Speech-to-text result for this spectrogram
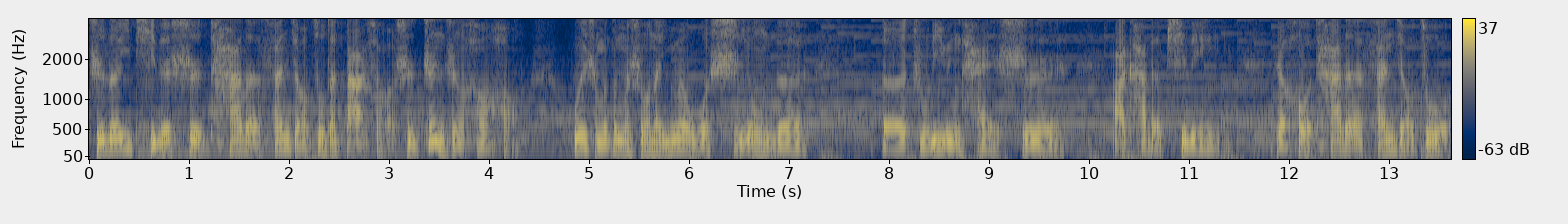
值得一提的是，它的三角座的大小是正正好好。为什么这么说呢？因为我使用的，呃，主力云台是阿卡的 P 零，然后它的三角座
